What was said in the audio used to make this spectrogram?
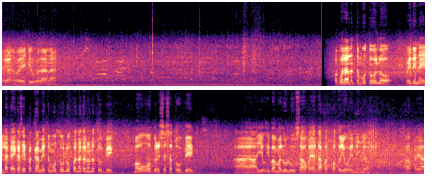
Ayan, medyo wala na. Pag wala nang tumutulo, pwede na ilagay. Kasi pag may tumutulo pa na gano'n na tubig, mau-over siya sa tubig. Ah, yung iba malulusaw, kaya dapat patuyuin ninyo. Ah, kaya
